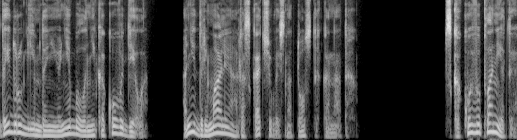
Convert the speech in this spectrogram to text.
Да и другим до нее не было никакого дела. Они дремали, раскачиваясь на толстых канатах. «С какой вы планеты?»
